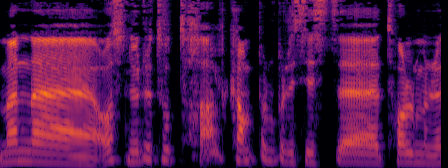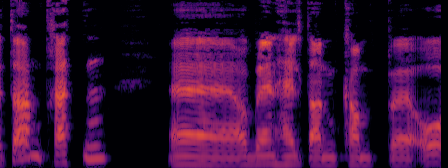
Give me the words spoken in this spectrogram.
Men uh, oss snudde totalt kampen på de siste 12 minuttene, 13, eh, og ble en helt annen kamp. Og,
